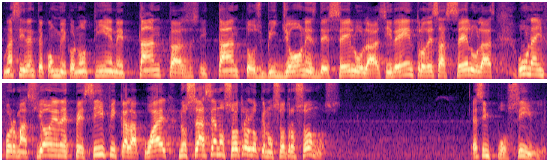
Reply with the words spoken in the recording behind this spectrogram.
Un accidente cósmico no tiene tantas y tantos billones de células y dentro de esas células una información en específica la cual nos hace a nosotros lo que nosotros somos. Es imposible.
